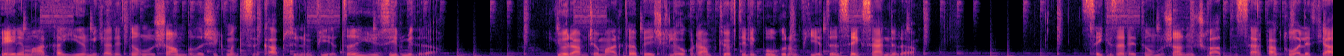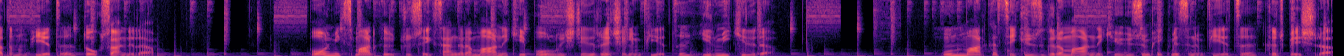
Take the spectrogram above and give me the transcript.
Fairy marka 22 adetten oluşan bulaşık makinesi kapsülünün fiyatı 120 lira. Göremce marka 5 kilogram köftelik bulgurun fiyatı 80 lira. 8 adetten oluşan 3 katlı serpak tuvalet kağıdının fiyatı 90 lira. Bol Mix marka 380 gram ağırlığındaki bol işleri reçelin fiyatı 22 lira. Un marka 800 gram ağırlığındaki üzüm pekmezinin fiyatı 45 lira.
